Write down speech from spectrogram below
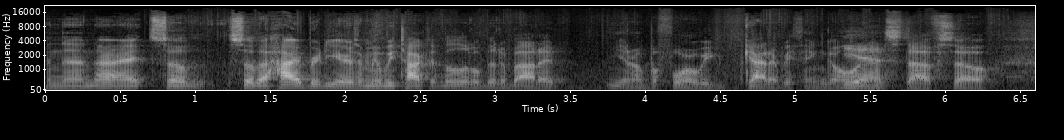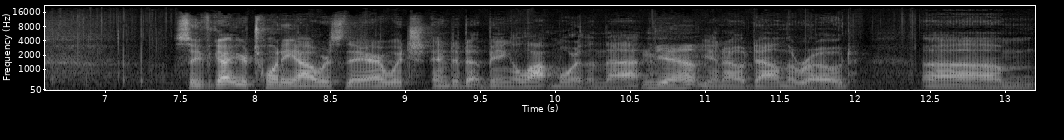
And then, all right, so so the hybrid years. I mean, we talked a little bit about it, you know, before we got everything going Yeah. and stuff. So, so you've got your 20 hours there, which ended up being a lot more than that. Yeah. You know, down the road, um,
